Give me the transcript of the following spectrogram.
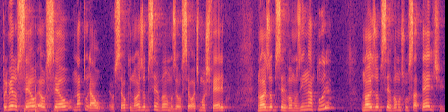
O primeiro céu é o céu natural, é o céu que nós observamos, é o céu atmosférico. Nós observamos em natura, nós observamos por satélite,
